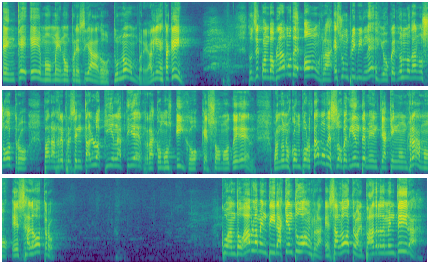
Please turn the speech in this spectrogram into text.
en qué hemos menospreciado tu nombre. ¿Alguien está aquí? Entonces cuando hablamos de honra es un privilegio que Dios nos da a nosotros para representarlo aquí en la tierra como hijos que somos de Él. Cuando nos comportamos desobedientemente a quien honramos es al otro. Cuando habla mentira, ¿a quién tú honras? Es al otro, al padre de mentira.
